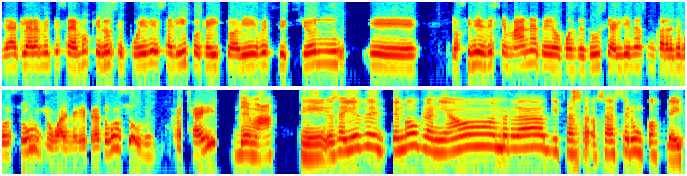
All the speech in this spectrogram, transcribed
Ya claramente sabemos que no se puede salir porque hay, todavía hay restricción eh, los fines de semana, pero ponte tú, si alguien hace un carrete por Zoom, yo igual me disfrazo por Zoom, ¿cachai? De más. Sí, o sea, yo te- tengo planeado, en verdad, disfrazar, o sea, hacer un cosplay.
